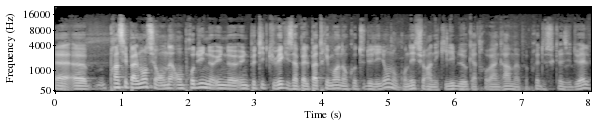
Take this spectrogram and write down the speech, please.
Euh, euh, principalement, sur, on, a, on produit une, une, une petite cuvée qui s'appelle Patrimoine en Côte du Lion. Donc, on est sur un équilibre de 80 grammes à peu près de sucre résiduel.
